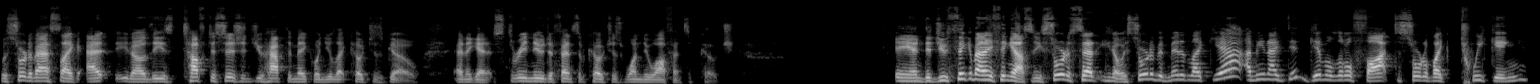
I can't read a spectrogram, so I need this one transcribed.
was sort of asked like at you know these tough decisions you have to make when you let coaches go. And again, it's three new defensive coaches, one new offensive coach. And did you think about anything else? And he sort of said, you know, he sort of admitted, like, yeah, I mean, I did give a little thought to sort of like tweaking,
